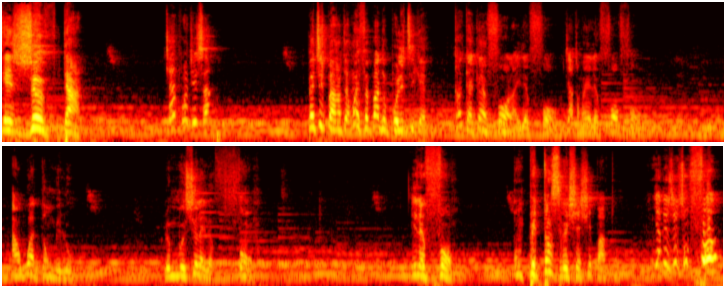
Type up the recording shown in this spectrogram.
Des œuvres d'art. Tu as produit ça Petite parenthèse, moi je ne fais pas de politique. hein. Quand quelqu'un est fort, là, il est fort. Dis à ton il est fort, fort. Awa dans Melo. Le monsieur, là, il est fort. Il est fort. Compétence recherchée partout. Il y a des gens qui sont forts.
